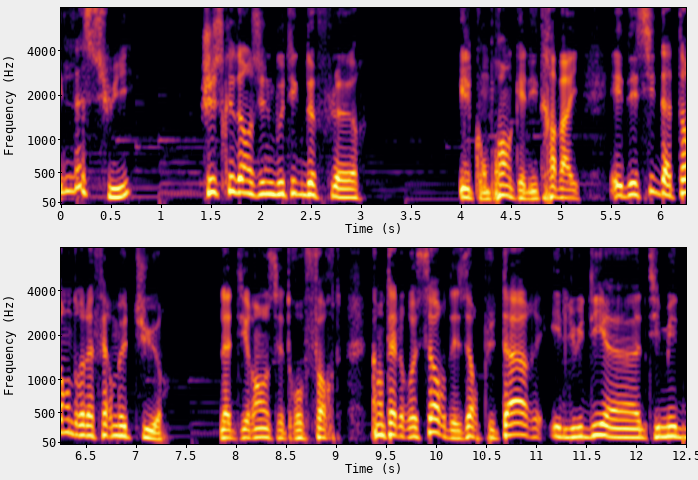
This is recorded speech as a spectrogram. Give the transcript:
il la suit, jusque dans une boutique de fleurs. Il comprend qu'elle y travaille et décide d'attendre la fermeture. L'attirance est trop forte. Quand elle ressort des heures plus tard, il lui dit un timide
